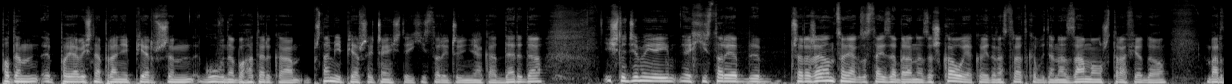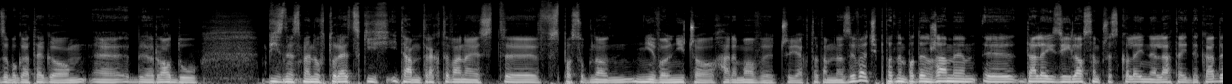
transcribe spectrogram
Potem y, pojawia się na planie pierwszym główna bohaterka, przynajmniej pierwszej części tej historii, czyli niejaka Derda. I śledzimy jej y, historię przerażającą, jak zostaje zabrana ze szkoły, jako jedenastolatka wydana za mąż, trafia do bardzo bogatego rodu biznesmenów tureckich i tam traktowana jest w sposób no, niewolniczo-haremowy, czy jak to tam nazywać. Potem podążamy dalej z jej losem przez kolejne lata i dekady.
